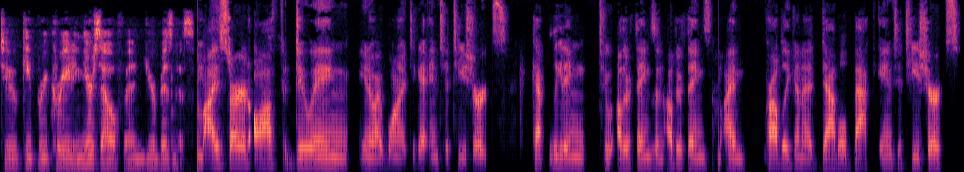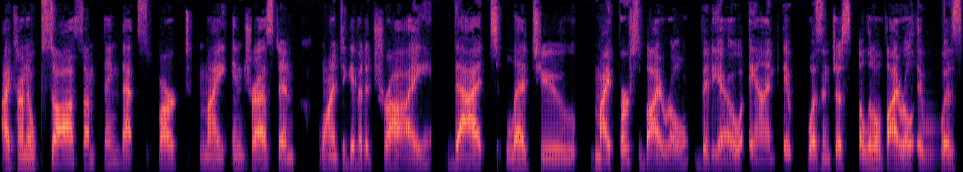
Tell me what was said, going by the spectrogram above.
to keep recreating yourself and your business. Um, I started off doing, you know, I wanted to get into t-shirts kept leading to other things and other things. I'm probably going to dabble back into t-shirts. I kind of saw something that sparked my interest and wanted to give it a try. That led to my first viral video and it wasn't just a little viral. It was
